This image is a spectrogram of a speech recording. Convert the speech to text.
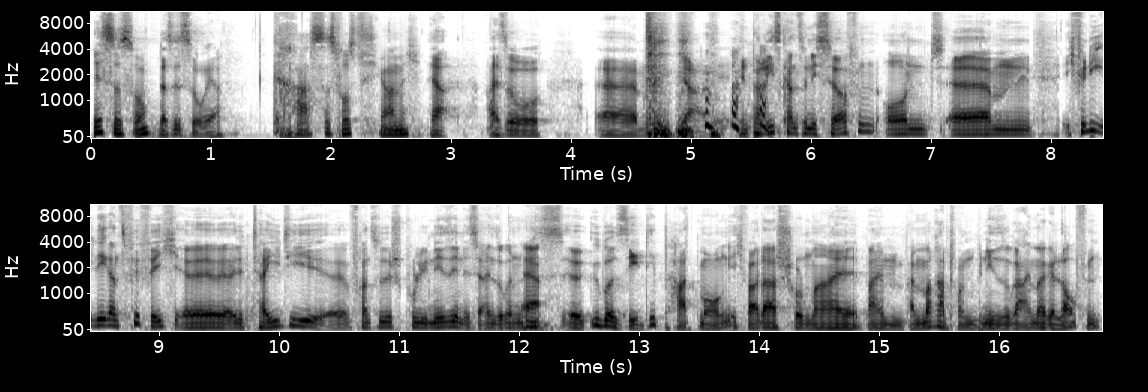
Ist es so? Das ist so, ja. Krass, das wusste ich gar nicht. Ja, also ähm, ja, in Paris kannst du nicht surfen und ähm, ich finde die Idee ganz pfiffig. Äh, Tahiti, äh, französisch-Polynesien ist ja ein sogenanntes ja. äh, Überseedepartement. Ich war da schon mal beim, beim Marathon, bin ihn sogar einmal gelaufen.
